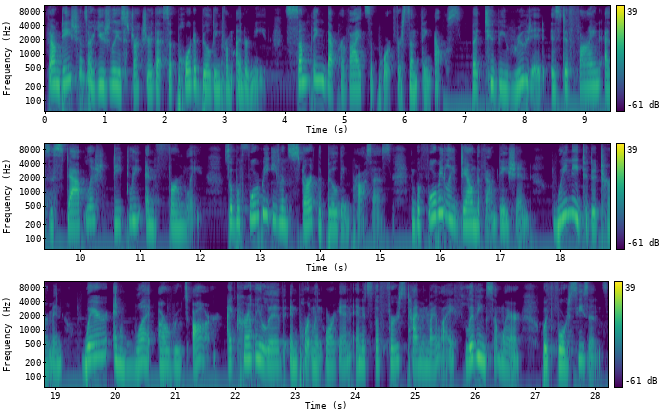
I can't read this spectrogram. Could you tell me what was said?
Foundations are usually a structure that support a building from underneath, something that provides support for something else but to be rooted is defined as established deeply and firmly. So before we even start the building process and before we lay down the foundation, we need to determine where and what our roots are. I currently live in Portland, Oregon, and it's the first time in my life living somewhere with four seasons.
